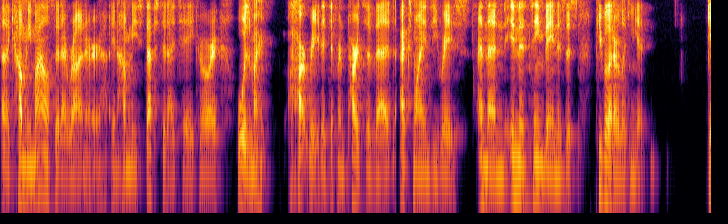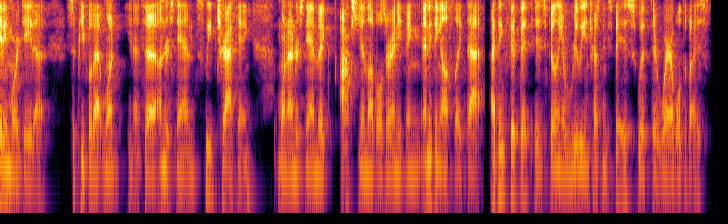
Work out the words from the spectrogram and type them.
like how many miles did I run or you know, how many steps did I take or what was my heart rate at different parts of that X, Y, and Z race. And then in the same vein is this people that are looking at getting more data. So people that want, you know, to understand sleep tracking, want to understand the oxygen levels or anything anything else like that. I think Fitbit is filling a really interesting space with their wearable device.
